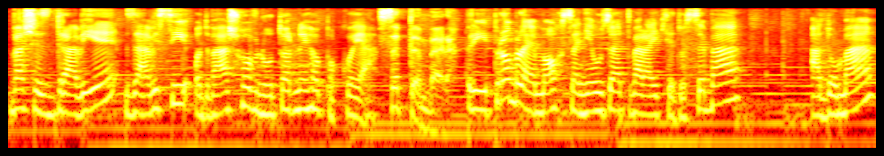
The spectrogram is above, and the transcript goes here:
Vaše zdravie závisí od vášho vnútorného pokoja. September. Pri problémoch sa neuzatvárajte do seba a doma,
